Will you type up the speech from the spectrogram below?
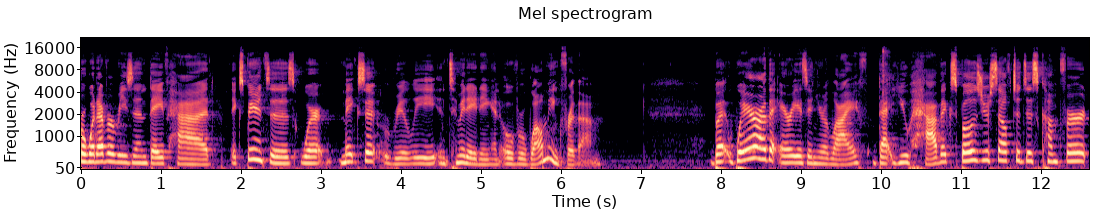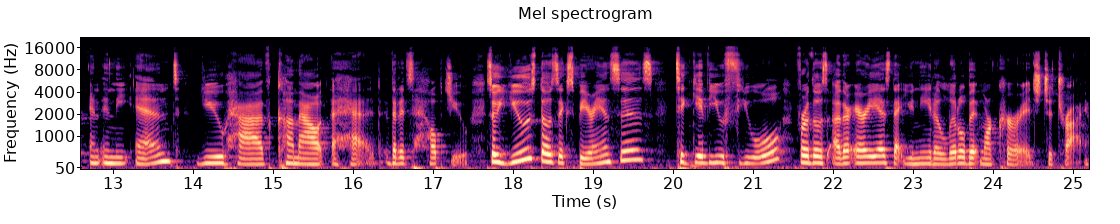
for whatever reason they've had experiences where it makes it really intimidating and overwhelming for them. But where are the areas in your life that you have exposed yourself to discomfort and in the end you have come out ahead, that it's helped you. So use those experiences to give you fuel for those other areas that you need a little bit more courage to try.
